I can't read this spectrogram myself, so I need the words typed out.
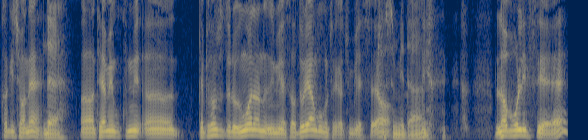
가기 전에 네, 어 대한민국 국민 어 대표 선수들을 응원하는 의미에서 노래 한 곡을 저희가 준비했어요. 좋습니다. 예. 러브홀릭스의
